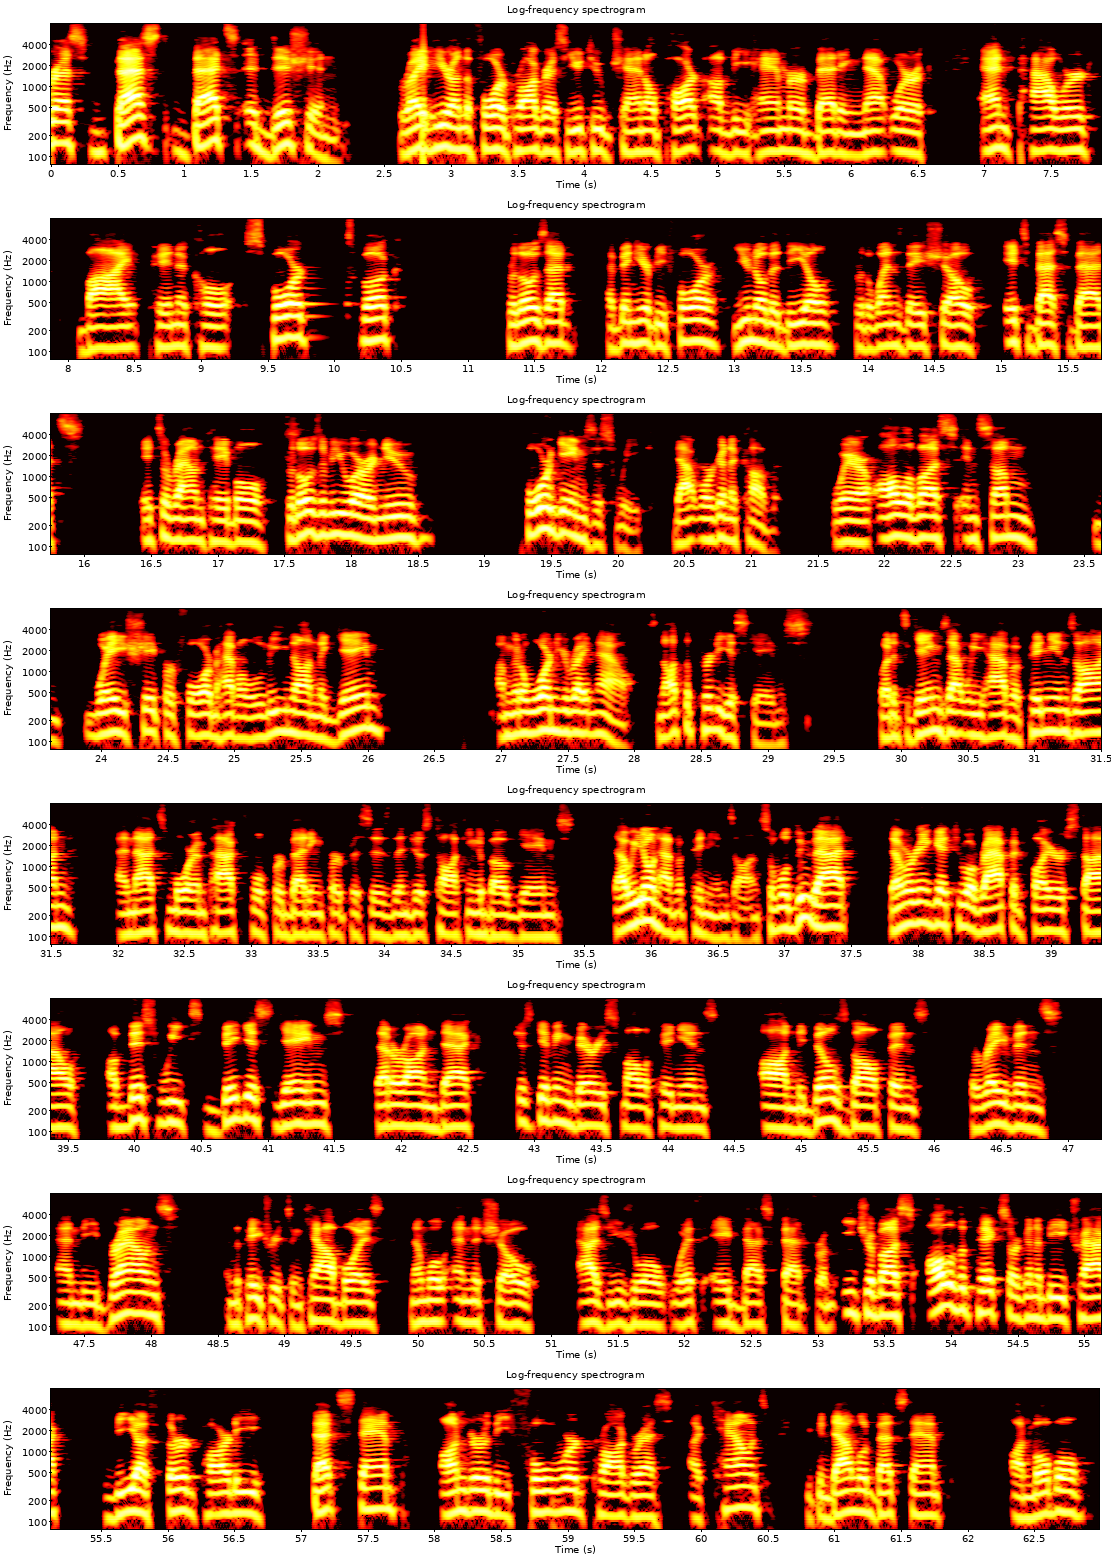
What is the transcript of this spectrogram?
Progress Best Bets Edition right here on the Forward Progress YouTube channel, part of the Hammer Betting Network and powered by Pinnacle Sportsbook. For those that have been here before, you know the deal for the Wednesday show. It's best bets, it's a roundtable. For those of you who are new, four games this week that we're going to cover, where all of us in some way, shape, or form have a lean on the game. I'm going to warn you right now, it's not the prettiest games but it's games that we have opinions on. And that's more impactful for betting purposes than just talking about games that we don't have opinions on. So we'll do that. Then we're going to get to a rapid fire style of this week's biggest games that are on deck, just giving very small opinions on the Bills, Dolphins, the Ravens, and the Browns, and the Patriots and Cowboys. Then we'll end the show as usual with a best bet from each of us. All of the picks are going to be tracked via third party Betstamp under the Forward Progress account. You can download Betstamp on mobile,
